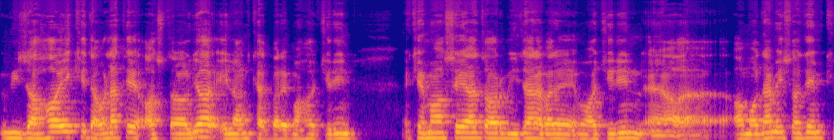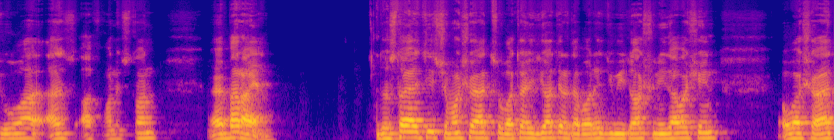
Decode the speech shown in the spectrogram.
ویزاهایی که دولت استرالیا اعلان کرد برای مهاجرین. که ما سه هزار ویزا را برای مهاجرین آماده می سازیم که او از افغانستان براین دوستای عزیز شما شاید صحبت های زیادی را درباره ویزا شنیده باشین و شاید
